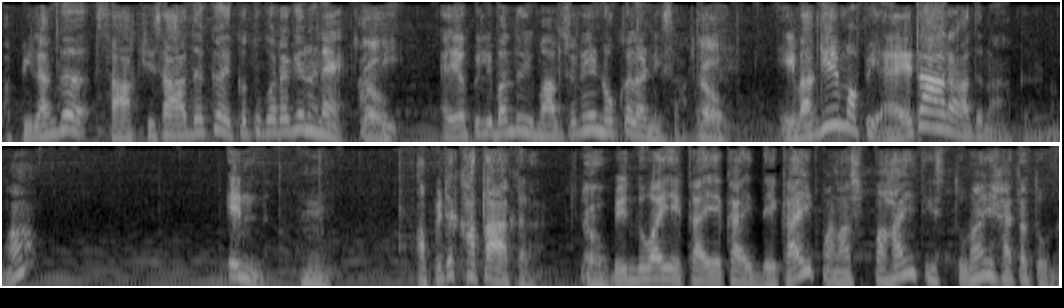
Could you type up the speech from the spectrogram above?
අපි ළඟ සාක්ෂි සාධක එකතු කරගෙන. ඔව්. අපි ඇය පිළිබඳ විමර්ශනය නොකළ නිසා. ඔව් ඒ වගේම අපි ඇයට ආරාධනා කරනවා එන්න. අපිට කතා කරන්න. බිඳුවයි එකයි එකයි දෙකයි පනස් පහයි තිස්තුනයි හැටතුන.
